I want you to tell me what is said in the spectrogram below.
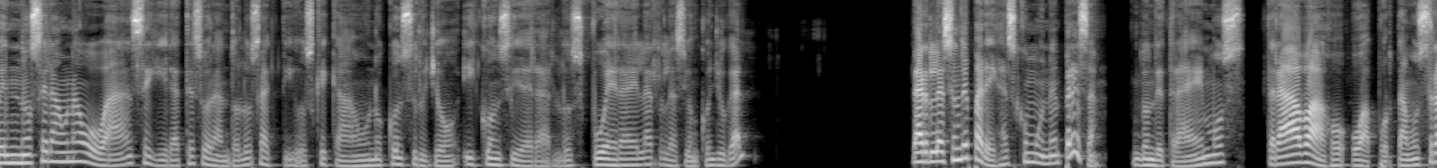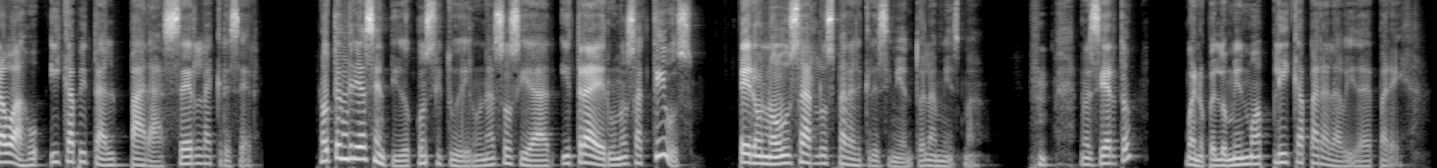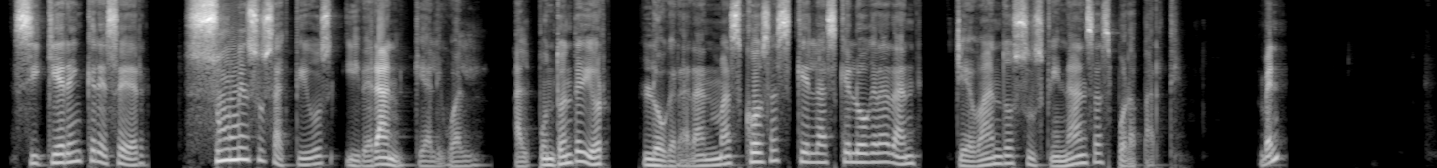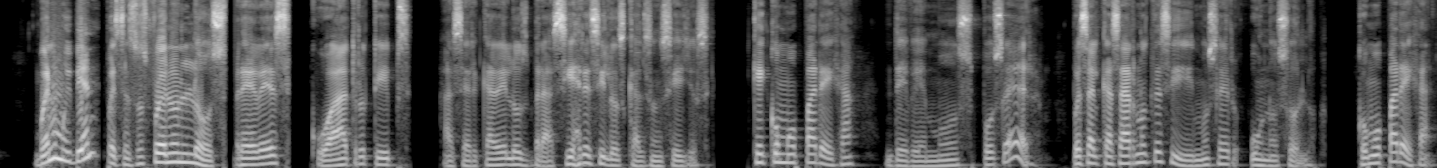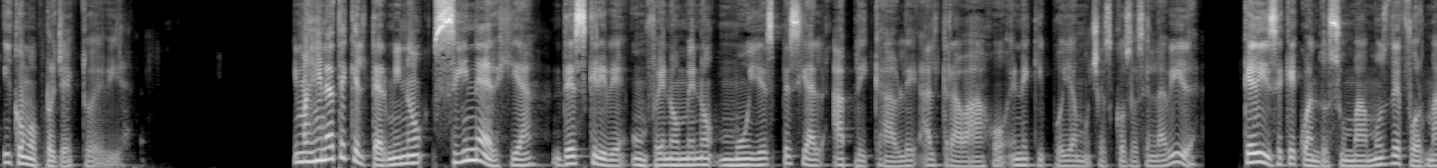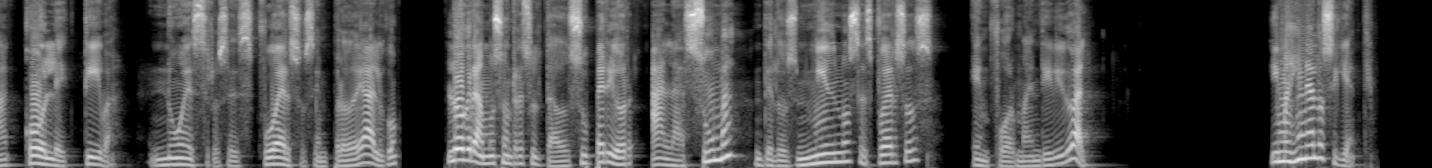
pues no será una bobada seguir atesorando los activos que cada uno construyó y considerarlos fuera de la relación conyugal. La relación de pareja es como una empresa, donde traemos trabajo o aportamos trabajo y capital para hacerla crecer. No tendría sentido constituir una sociedad y traer unos activos, pero no usarlos para el crecimiento de la misma. ¿No es cierto? Bueno, pues lo mismo aplica para la vida de pareja. Si quieren crecer, sumen sus activos y verán que al igual al punto anterior, lograrán más cosas que las que lograrán llevando sus finanzas por aparte. ¿Ven? Bueno, muy bien, pues esos fueron los breves cuatro tips acerca de los brasieres y los calzoncillos que como pareja debemos poseer, pues al casarnos decidimos ser uno solo, como pareja y como proyecto de vida. Imagínate que el término sinergia describe un fenómeno muy especial aplicable al trabajo en equipo y a muchas cosas en la vida, que dice que cuando sumamos de forma colectiva nuestros esfuerzos en pro de algo, logramos un resultado superior a la suma de los mismos esfuerzos en forma individual. Imagina lo siguiente.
